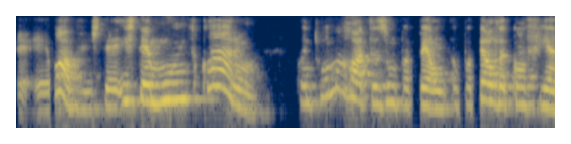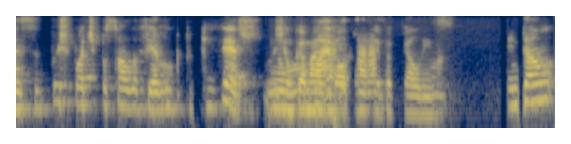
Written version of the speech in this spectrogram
é, é óbvio, isto é, isto é muito claro. Quando tu amarrotas um papel, o papel da confiança, depois podes passá-lo a ferro o que tu quiseres. Mas Nunca mais volta a ter papel isso. Então,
